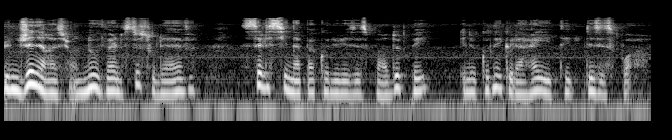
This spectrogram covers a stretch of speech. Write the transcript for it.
Une génération nouvelle se soulève. Celle-ci n'a pas connu les espoirs de paix et ne connaît que la réalité du désespoir.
